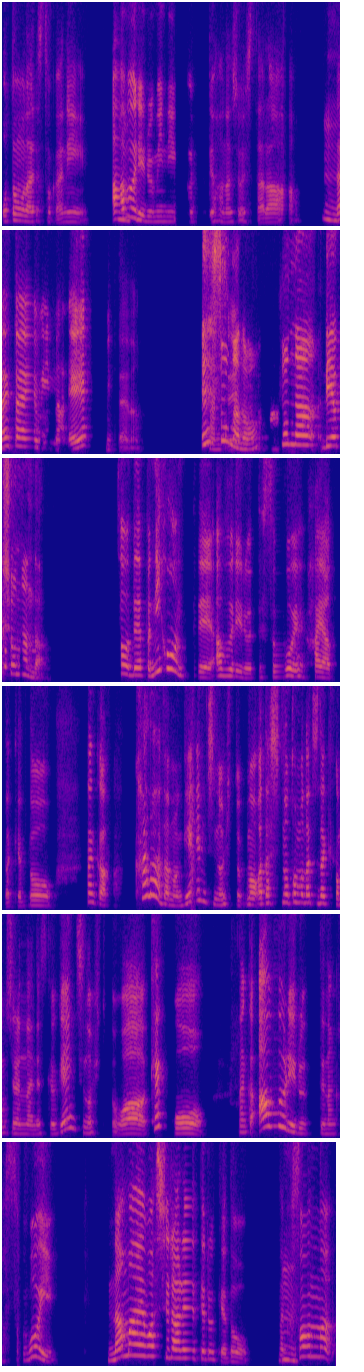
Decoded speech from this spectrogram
お友達とかにアブリル見に行くっていう話をしたら、うん。大体みんな「え？みたいな。え、そうなの？そんなリアクションなんだ。そうでやっぱ日本ってアブリルってすごい流行ったけどなんかカナダの現地の人、まあ、私の友達だけかもしれないんですけど現地の人は結構なんかアブリルってなんかすごい名前は知られてるけどなんかそんな,、なんか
